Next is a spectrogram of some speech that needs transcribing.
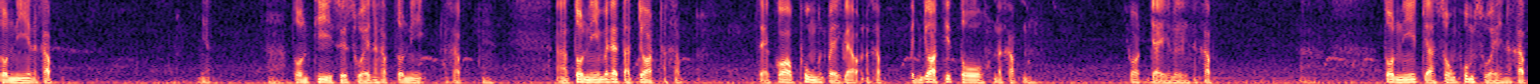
ต้นนี้นะครับ ต้นที่สวยๆนะครับต้นนี้นะครับต้นนี้ไม่ได้ตัดยอดนะครับ แต่ก็พุ่งขึ้นไปอีกแล้วนะครับ เป็นยอดที่โตนะครับ ยอดใหญ่เลยนะครับต้นนี้จะทรงพุ่มสวยนะครับ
